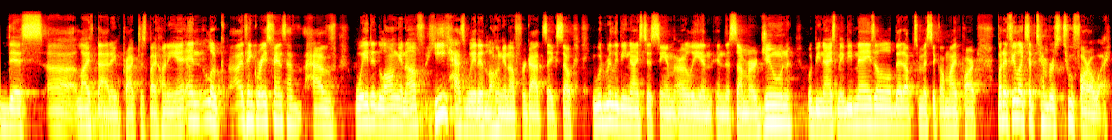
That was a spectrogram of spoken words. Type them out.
this uh, live batting practice by Honey. And, and, look, I think Rays fans have have waited long enough. He has waited long enough, for God's sake. So it would really be nice to see him early in, in the summer. June would be nice. Maybe May is a little bit optimistic on my part, but I feel like September is too far away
